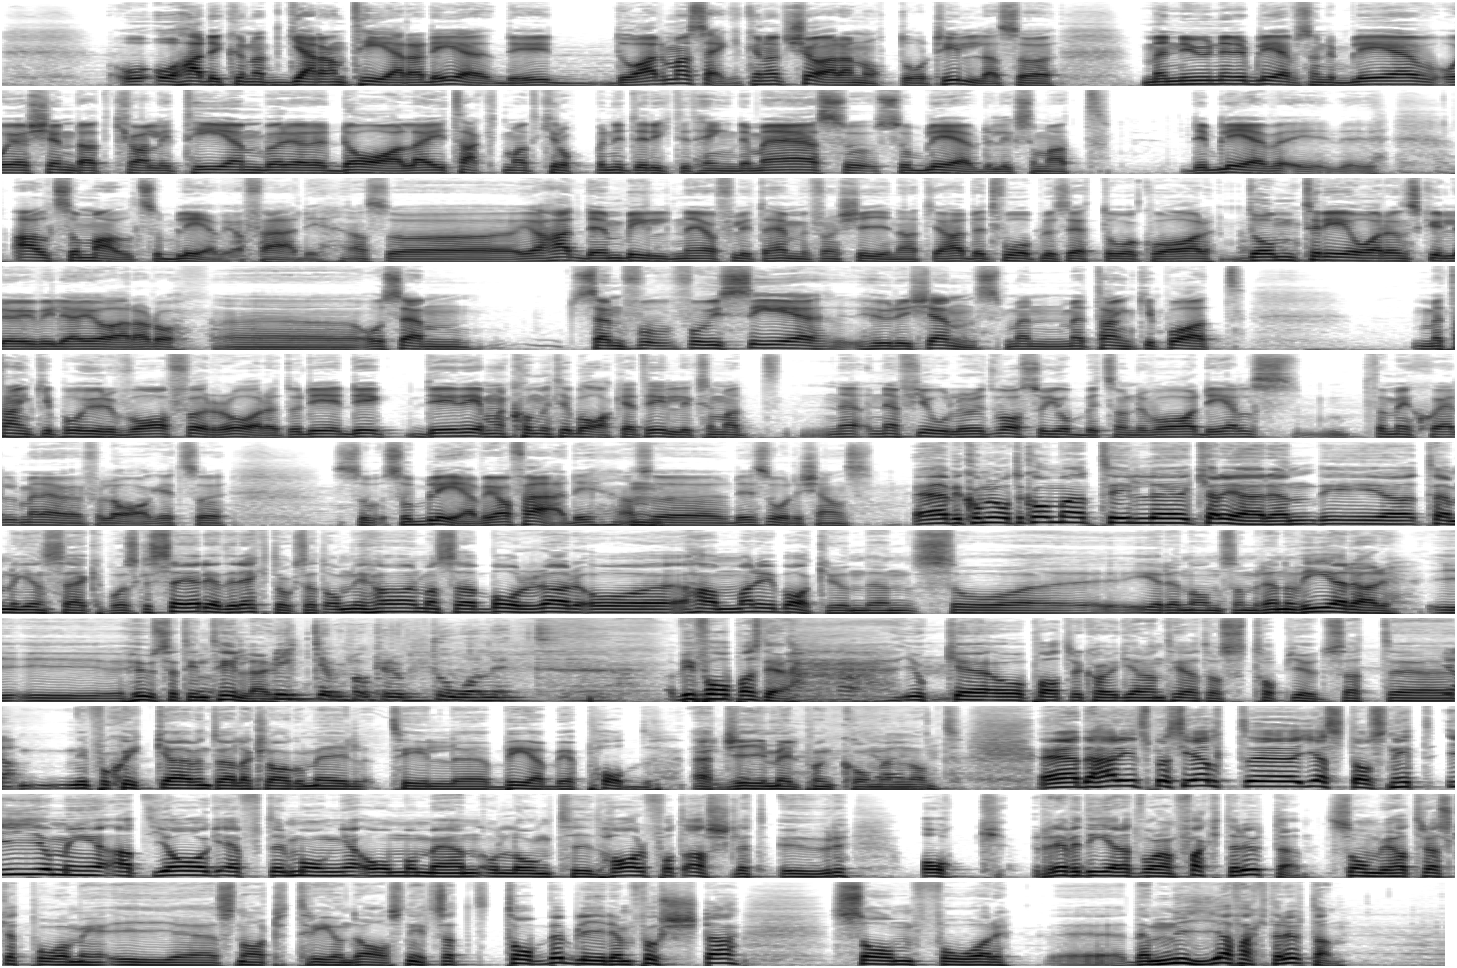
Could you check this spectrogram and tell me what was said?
Och, och, hade kunnat garantera det, det, då hade man säkert kunnat köra något år till. Alltså, men nu när det blev som det blev och jag kände att kvaliteten började dala i takt med att kroppen inte riktigt hängde med så, så blev det liksom att det blev allt som allt så blev jag färdig. Alltså, jag hade en bild när jag flyttade hemifrån Kina att jag hade två plus ett år kvar. De tre åren skulle jag ju vilja göra då. Uh, och sen, sen får, får vi se hur det känns. Men med tanke på att med tanke på hur det var förra året och det, det, det är det man kommer tillbaka till. Liksom att när, när fjolåret var så jobbigt som det var, dels för mig själv men även för laget så, så, så blev jag färdig. Alltså, mm. Det är så det känns. Eh, vi kommer återkomma till eh, karriären, det är jag tämligen säker på. Jag ska säga det direkt också, att om ni hör massa borrar och hammare i bakgrunden så är det någon som renoverar i, i huset intill här. Micken plockar upp dåligt. Vi får hoppas det. Jocke och Patrik har ju garanterat oss toppljud så att eh, ja. ni får skicka eventuella klagomail till eh, bbpodd.gmail.com eller något. Eh, det här är ett speciellt eh, gästavsnitt i och med att jag efter många om och men och lång tid har fått arslet ur och reviderat våran faktaruta som vi har tröskat på med i eh, snart 300 avsnitt. Så att Tobbe blir den första som får eh, den nya faktarutan.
